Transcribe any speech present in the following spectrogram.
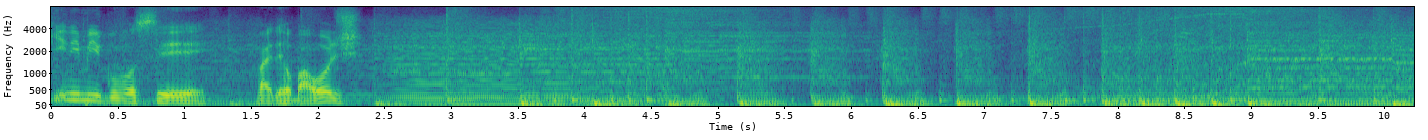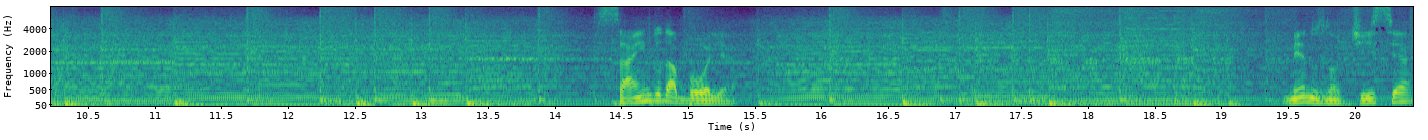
Que inimigo você vai derrubar hoje? Saindo da bolha. Menos notícia,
